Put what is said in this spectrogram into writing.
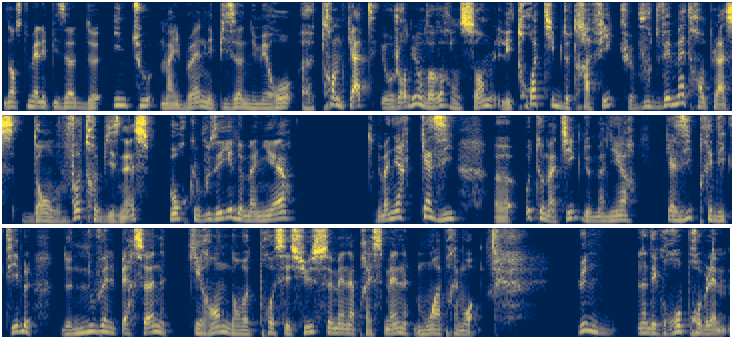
dans ce nouvel épisode de Into My Brain, l'épisode numéro 34. Euh, et aujourd'hui, on va voir ensemble les trois types de trafic que vous devez mettre en place dans votre business pour que vous ayez de manière, de manière quasi euh, automatique, de manière quasi prédictible, de nouvelles personnes qui rentrent dans votre processus semaine après semaine, mois après mois. L'un des gros problèmes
